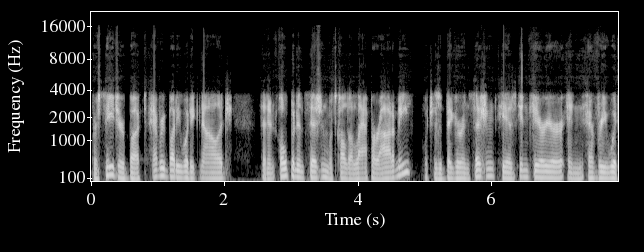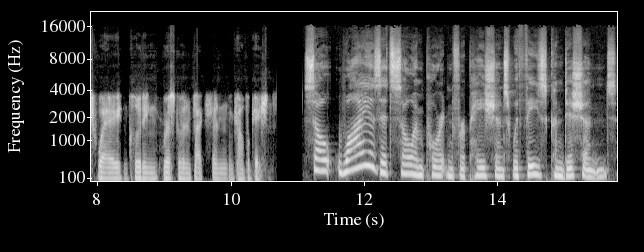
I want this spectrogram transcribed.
procedure, but everybody would acknowledge that an open incision, what's called a laparotomy, which is a bigger incision, is inferior in every which way, including risk of infection and complications. So, why is it so important for patients with these conditions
